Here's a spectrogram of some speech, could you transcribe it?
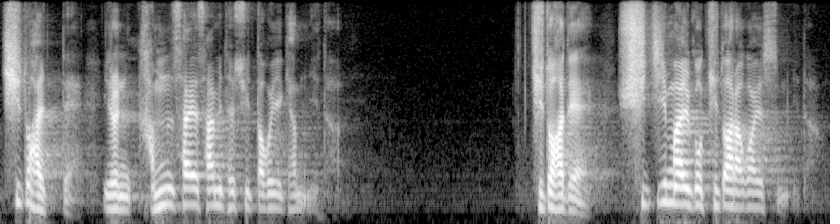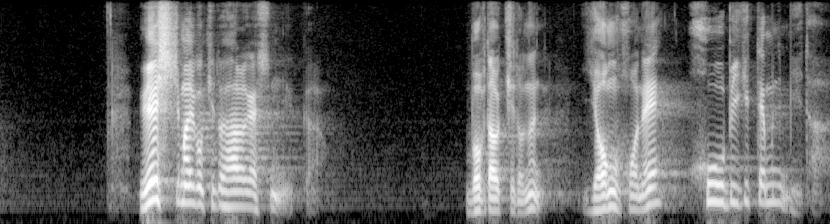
기도할 때 이런 감사의 삶이 될 수 있다고 얘기합니다. 기도하되 쉬지 말고 기도하라고 하였습니다. 왜 쉬지 말고 기도하라고 했습니까? 무엇보다 기도는 영혼의 호흡이기 때문입니다.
